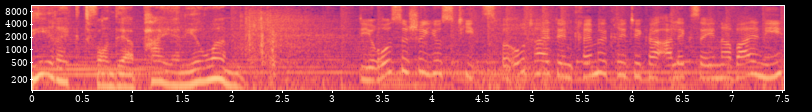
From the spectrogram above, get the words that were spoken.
Direkt von der Pioneer One. Die russische Justiz verurteilt den Kreml-Kritiker Alexei Nawalny.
